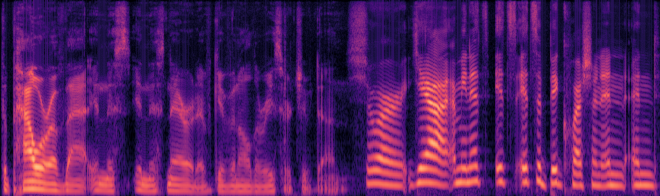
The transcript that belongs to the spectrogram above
the power of that in this in this narrative, given all the research you've done? Sure. Yeah. I mean, it's it's it's a big question, and and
